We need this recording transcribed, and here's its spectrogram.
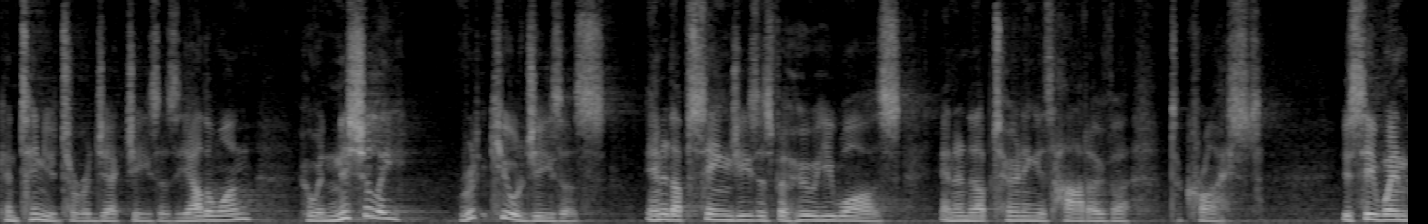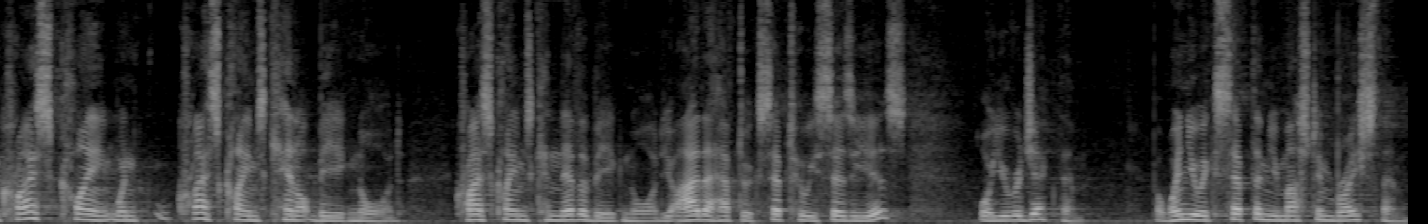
continued to reject Jesus, the other one, who initially ridiculed Jesus, ended up seeing Jesus for who he was and ended up turning his heart over to Christ. You see, when Christ, claim, when Christ claims cannot be ignored, Christ's claims can never be ignored. You either have to accept who he says he is or you reject them. But when you accept them, you must embrace them.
